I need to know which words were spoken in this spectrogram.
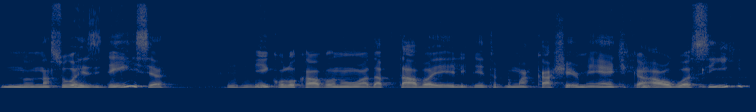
no- na sua residência Uhum. e colocava no adaptava ele dentro de uma caixa hermética, algo assim,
